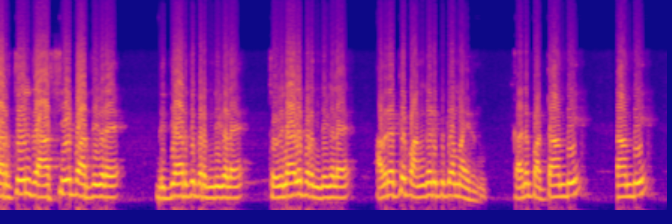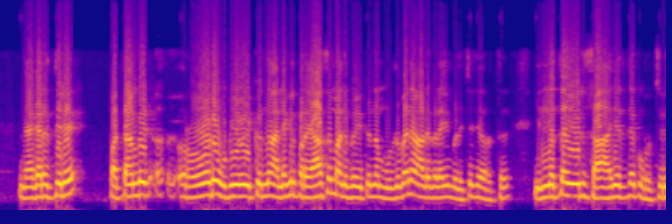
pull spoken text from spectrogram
ചർച്ചയിൽ രാഷ്ട്രീയ പാർട്ടികളെ വിദ്യാർത്ഥി പ്രതിനിധികളെ തൊഴിലാളി പ്രതിനിധികളെ അവരൊക്കെ പങ്കെടുപ്പിക്കാമായിരുന്നു. കാരണം പട്ടാമ്പി പട്ടാമ്പി നഗരത്തിൽ പട്ടാമ്പി റോഡ് ഉപയോഗിക്കുന്ന അല്ലെങ്കിൽ പ്രയാസം അനുഭവിക്കുന്ന മുഴുവൻ ആളുകളെയും വിളിച്ചു ചേർത്ത് ഇന്നത്തെ ഈ ഒരു സാഹചര്യത്തെക്കുറിച്ച്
